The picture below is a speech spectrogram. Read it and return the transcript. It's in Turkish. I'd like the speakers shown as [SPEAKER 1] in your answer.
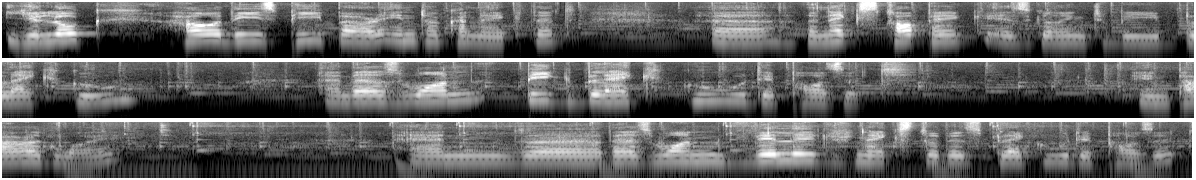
[SPEAKER 1] you look how these people are interconnected, uh, the next topic is going to be black goo. And there's one big black goo deposit in Paraguay. And uh, there's one village next to this black goo deposit.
